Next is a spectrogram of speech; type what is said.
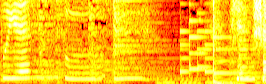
不言不语，天上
